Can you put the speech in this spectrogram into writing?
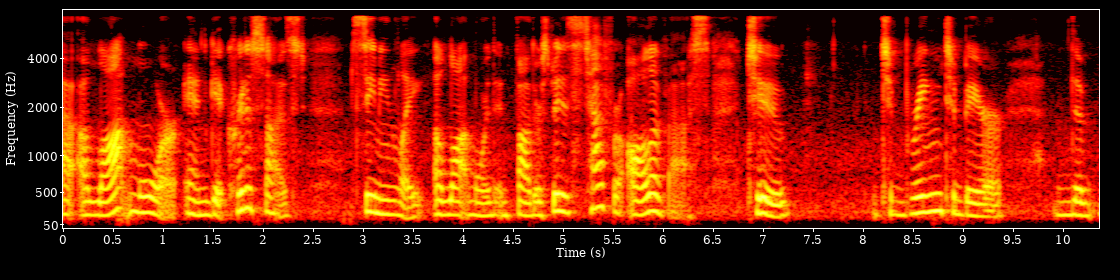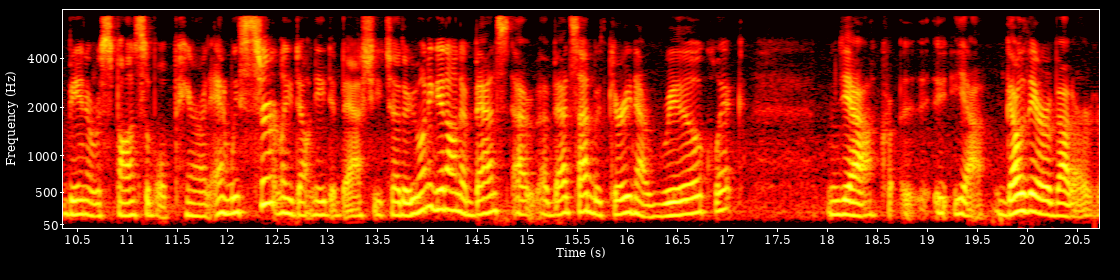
uh, a lot more and get criticized seemingly a lot more than fathers, but it's tough for all of us to to bring to bear the being a responsible parent, and we certainly don't need to bash each other. You want to get on a bad a bad side with Gary now, real quick? yeah uh, yeah go there about our,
